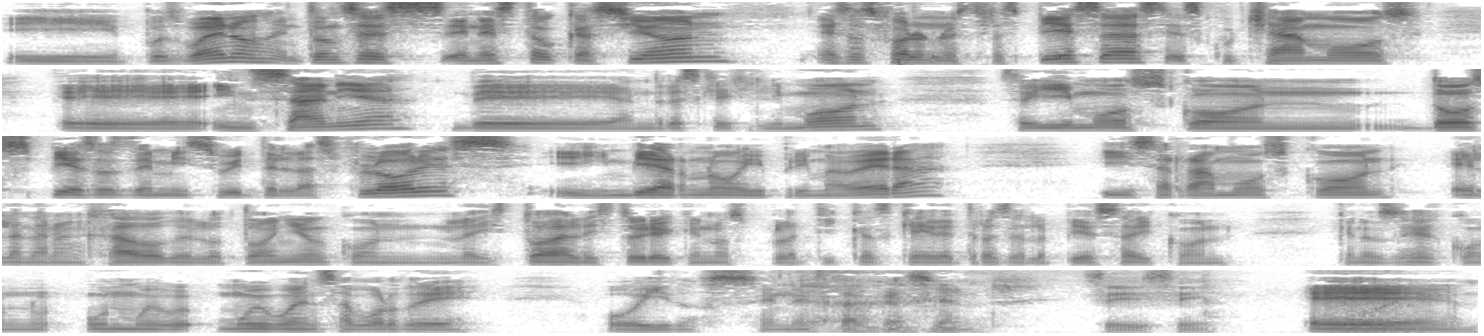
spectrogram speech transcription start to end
Y pues bueno, entonces en esta ocasión, esas fueron nuestras piezas. Escuchamos eh, Insania de Andrés Quejilimón. Seguimos con dos piezas de mi suite de las flores, invierno y primavera. Y cerramos con El anaranjado del otoño, con la, toda la historia que nos platicas que hay detrás de la pieza y con que nos deja con un muy, muy buen sabor de oídos en esta ocasión. Sí, sí. Eh,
